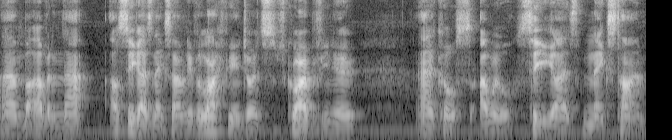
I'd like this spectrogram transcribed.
Um, but other than that, I'll see you guys next time. Leave a like if you enjoyed, subscribe if you're new, and of course, I will see you guys next time.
